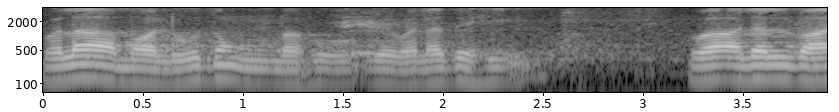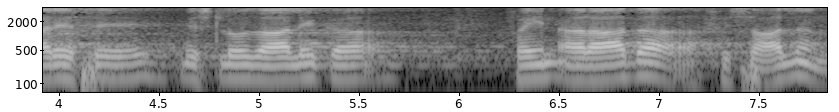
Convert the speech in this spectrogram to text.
ولا مولود لہو بے ولد ہی و الوارث مثل ذالک فعین ارادہ فسالن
